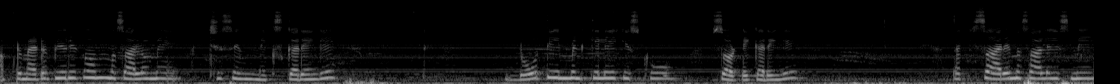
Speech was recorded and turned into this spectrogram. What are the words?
अब टोमेटो प्यूरी को हम मसालों में अच्छे से मिक्स करेंगे। दो तीन मिनट के लिए इसको सोटे करेंगे। ताकि सारे मसाले इसमें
